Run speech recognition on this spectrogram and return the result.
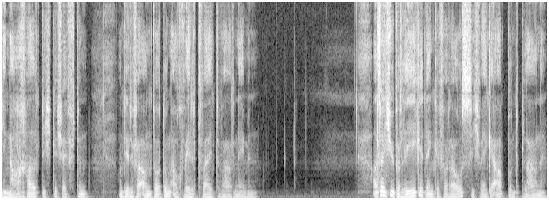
die nachhaltig geschäften und ihre Verantwortung auch weltweit wahrnehmen. Also ich überlege, denke voraus, ich wäge ab und plane.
